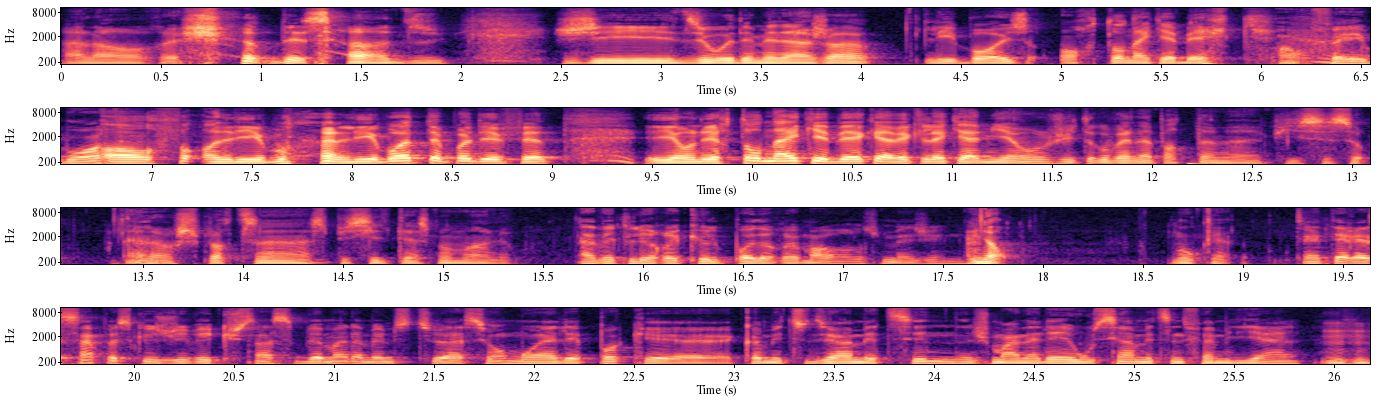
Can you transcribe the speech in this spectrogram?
Alors, euh, je suis redescendu. J'ai dit aux déménageurs, les boys, on retourne à Québec. On refait les boîtes. On les, bo- les boîtes n'étaient pas défaites. Et on est retourné à Québec avec le camion. J'ai trouvé un appartement, puis c'est ça. Alors, je suis parti en spécialité à ce moment-là. Avec le recul, pas de remords, j'imagine? Non. Aucun. C'est intéressant parce que j'ai vécu sensiblement la même situation. Moi, à l'époque, euh, comme étudiant en médecine, je m'en allais aussi en médecine familiale. Mhm.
